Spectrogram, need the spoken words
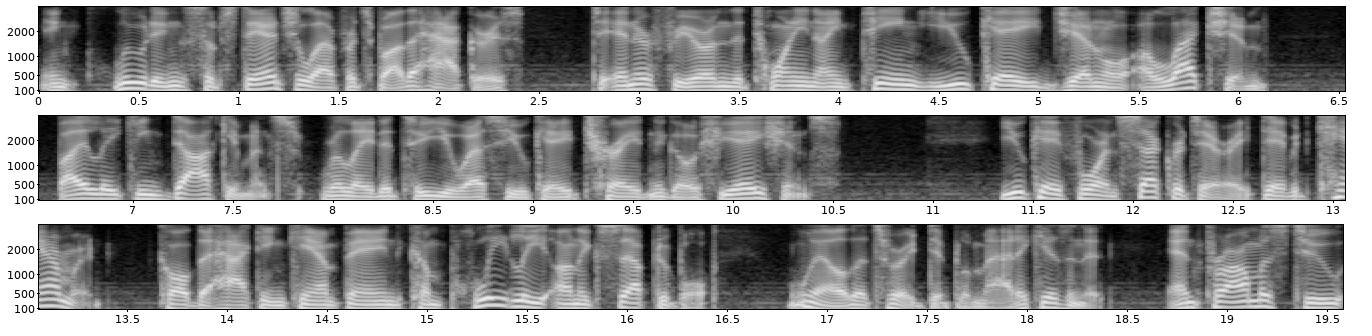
including substantial efforts by the hackers to interfere in the 2019 UK general election by leaking documents related to US UK trade negotiations. UK Foreign Secretary David Cameron called the hacking campaign completely unacceptable. Well, that's very diplomatic, isn't it? And promised to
